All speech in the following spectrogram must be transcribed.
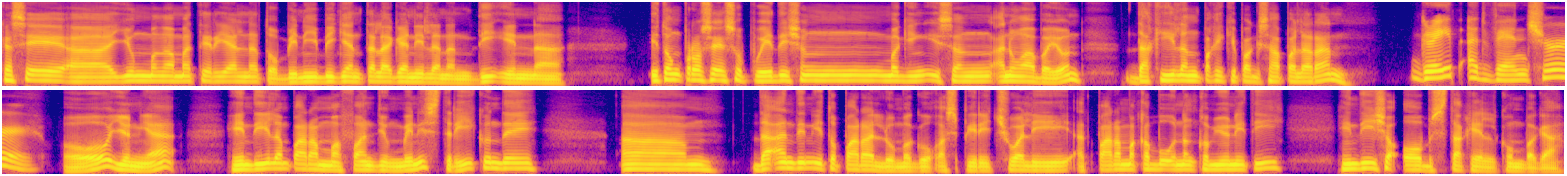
Kasi ah, yung mga material na to, binibigyan talaga nila ng diin na itong proseso pwede siyang maging isang, ano nga ba yon? Dakilang pakikipagsapalaran. Great adventure. Oo, yun nga. Hindi lang para ma-fund yung ministry, kundi um, daan din ito para lumago ka spiritually at para makabuo ng community. Hindi siya obstacle, kumbaga.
